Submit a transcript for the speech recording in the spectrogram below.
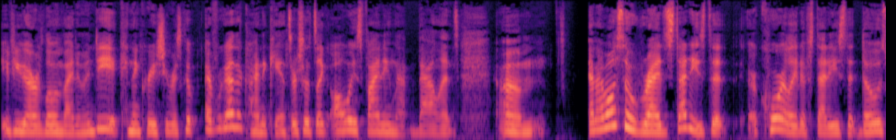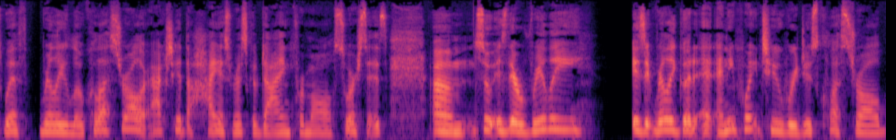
if you are low in vitamin D, it can increase your risk of every other kind of cancer. So it's like always finding that balance. Um, and I've also read studies that are correlative studies that those with really low cholesterol are actually at the highest risk of dying from all sources. Um, so is there really, is it really good at any point to reduce cholesterol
